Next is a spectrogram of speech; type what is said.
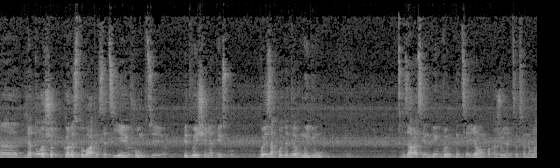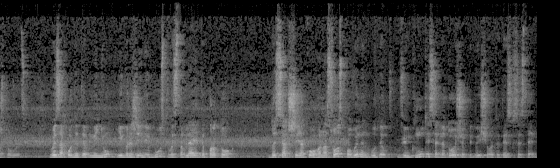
Е, Для того, щоб користуватися цією функцією підвищення тиску, ви заходите в меню. Зараз він вимкнеться, і я вам покажу, як це все налаштовується. Ви заходите в меню і в режимі Boost виставляєте проток, досягши якого насос повинен буде ввімкнутися для того, щоб підвищувати тиск в системі.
